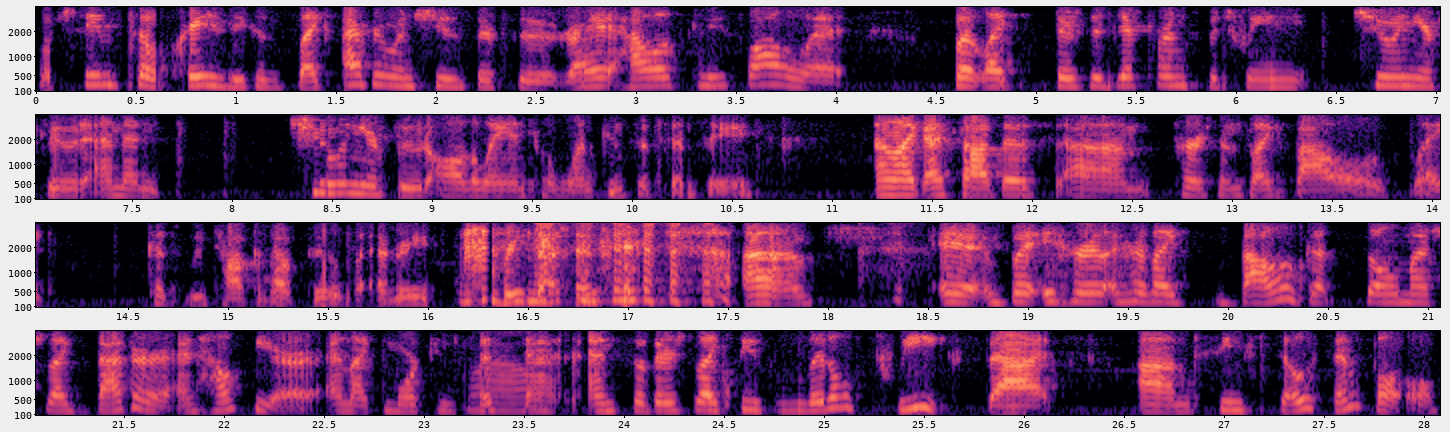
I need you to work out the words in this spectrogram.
which seems so crazy because it's like everyone chews their food, right? How else can you swallow it? But like there's a difference between chewing your food and then chewing your food all the way into one consistency. And like I saw this um, person's like bowels like because we talk about poop every every session. um, it, but her her like bowels got so much like better and healthier and like more consistent. Wow. And so there's like these little tweaks that um, seem so simple,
